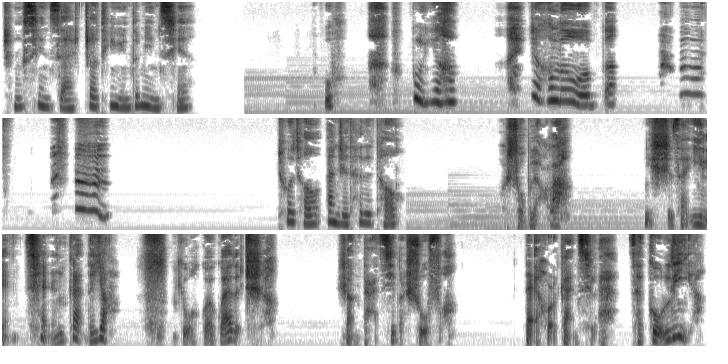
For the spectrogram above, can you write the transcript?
呈现在赵天云的面前。不，不要！饶了我吧！秃头按着他的头，我受不了了！你实在一脸欠人干的样给我乖乖的吃，让大鸡巴舒服，待会儿干起来才够力呀！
